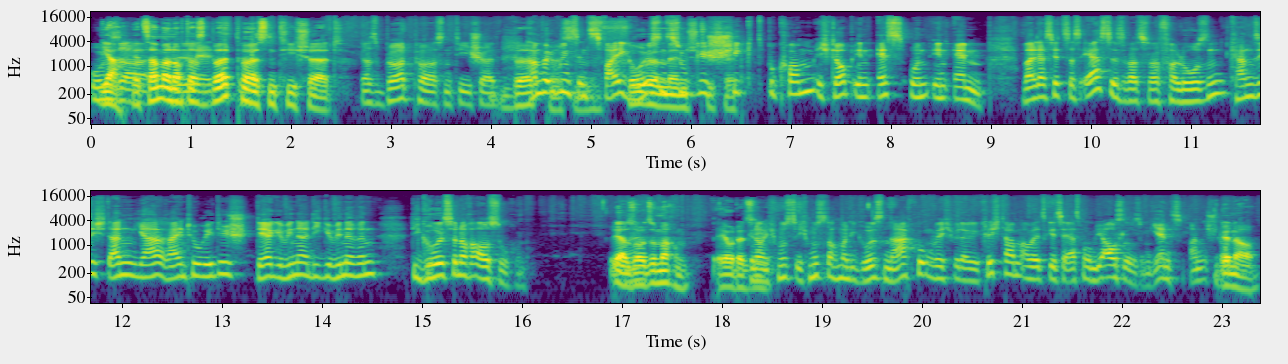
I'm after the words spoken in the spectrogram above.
ja, jetzt haben wir noch das Bird Person T-Shirt. Das Bird Person T-Shirt. Haben wir übrigens in zwei Größen zugeschickt bekommen. Ich glaube in S und in M. Weil das jetzt das erste ist, was wir verlosen, kann sich dann ja rein theoretisch der Gewinner, die Gewinnerin die Größe noch aussuchen. Ja, soll sie machen. Er oder sie. Genau, ich muss, ich muss noch mal die Größen nachgucken, welche wir da gekriegt haben, aber jetzt geht es ja erstmal um die Auslosung. Jens, Mann, stopp. Genau.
